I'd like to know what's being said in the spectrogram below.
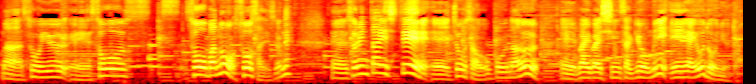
まあ、そういう、えー、相場の操作ですよね。えー、それに対して、えー、調査を行う、えー、売買審査業務に AI を導入と。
